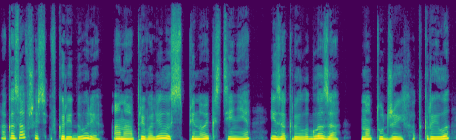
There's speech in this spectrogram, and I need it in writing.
Оказавшись в коридоре, она привалилась спиной к стене и закрыла глаза, но тут же их открыла —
